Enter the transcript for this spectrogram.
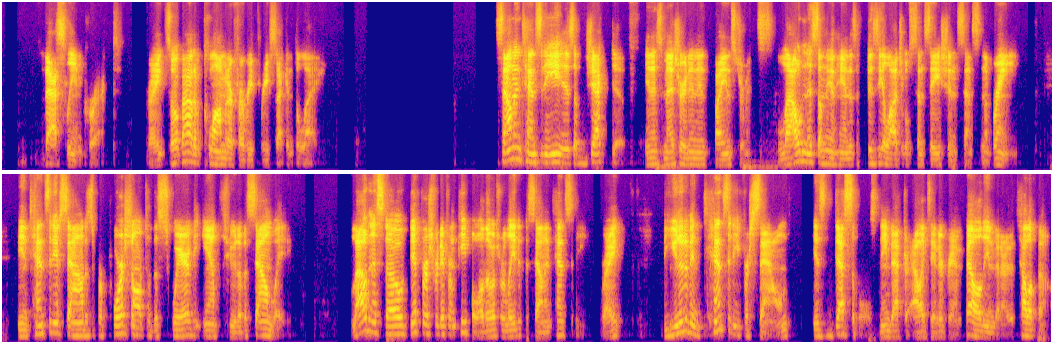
vastly incorrect, right? So about a kilometer for every three second delay. Sound intensity is objective and is measured in, by instruments. Loudness, on the other hand, is a physiological sensation sensed in the brain. The intensity of sound is proportional to the square of the amplitude of a sound wave. Loudness, though, differs for different people, although it's related to sound intensity, right? The unit of intensity for sound is decibels, named after Alexander Graham Bell, the inventor of the telephone,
